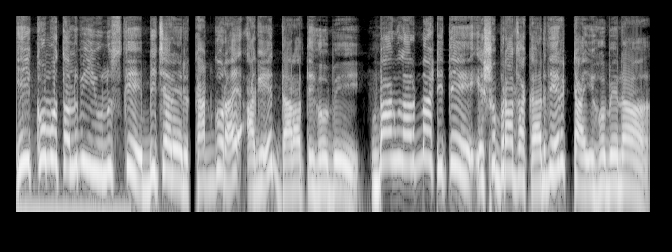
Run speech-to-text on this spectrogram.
এই ক্ষমতালবী ইউনুসকে বিচারের কাঠগোড়ায় আগে দাঁড়াতে হবে। বাংলার মাটিতে এসব রাজাকারদের টাই হবে না।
